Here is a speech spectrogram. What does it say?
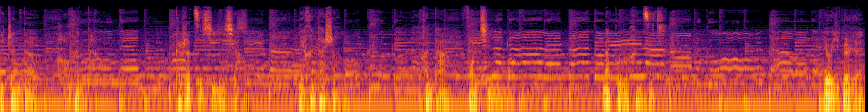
你真的好恨他，可是仔细一想，你恨他什么？恨他放弃你吗？那不如恨自己。有一个人，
